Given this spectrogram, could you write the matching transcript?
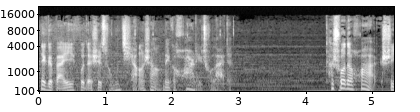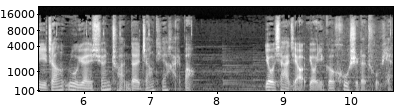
那个白衣服的是从墙上那个画里出来的。他说的话是一张入院宣传的张贴海报，右下角有一个护士的图片。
